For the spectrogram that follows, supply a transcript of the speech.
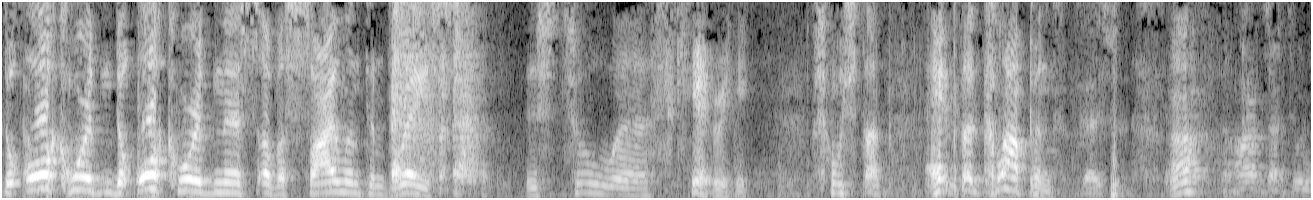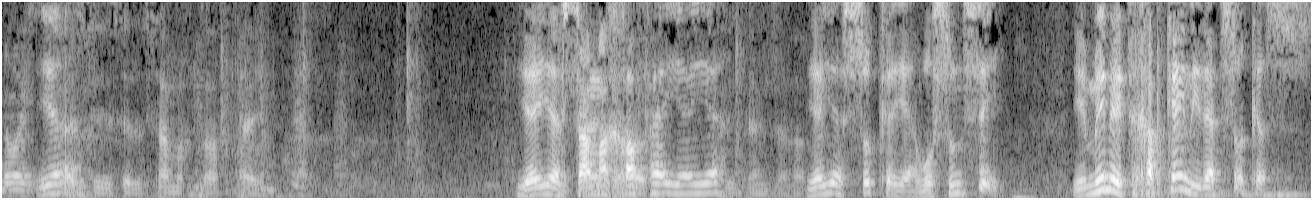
the awkward the awkwardness of a silent embrace is too uh, scary. So we start, Hebt a klappen. Geisha. Huh? The hearts are too noisy. Yeah. Yes, you said it's Samach Kaf Hey. Yeah, yeah. Samach chaf hey, yeah, yeah. Three kinds of Yeah, yeah, sukkah, yeah. We'll soon see. Yemine techapkeni, that's sukkahs.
